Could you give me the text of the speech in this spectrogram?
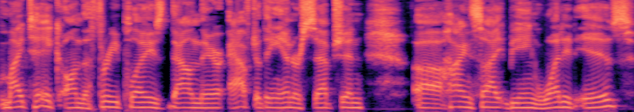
my take on the three plays down there after the interception, uh, hindsight being what it is.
